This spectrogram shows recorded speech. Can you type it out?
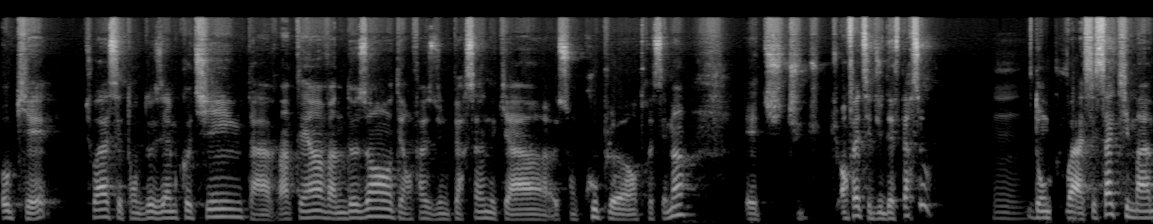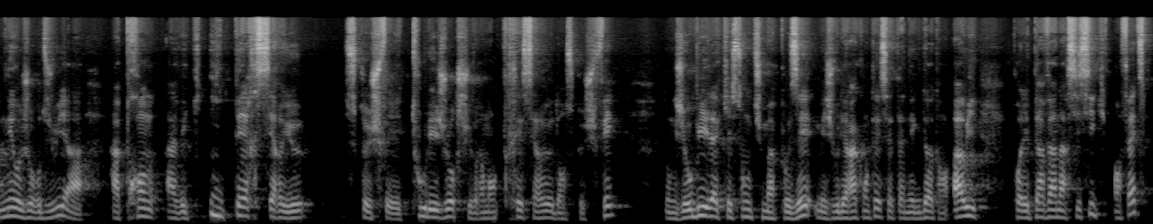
OK, tu vois, c'est ton deuxième coaching, tu as 21, 22 ans, tu es en face d'une personne qui a son couple entre ses mains. Et tu, en fait, c'est du dev perso. Hmm. Donc voilà, c'est ça qui m'a amené aujourd'hui à, à prendre avec hyper sérieux ce que je fais. Tous les jours, je suis vraiment très sérieux dans ce que je fais. Donc j'ai oublié la question que tu m'as posée, mais je voulais raconter cette anecdote. Ah oui, pour les pervers narcissiques, en fait,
